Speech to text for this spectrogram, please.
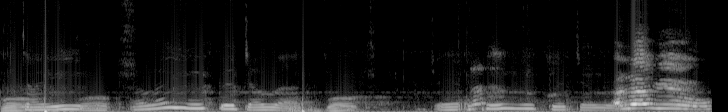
that. That. That. I love you.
